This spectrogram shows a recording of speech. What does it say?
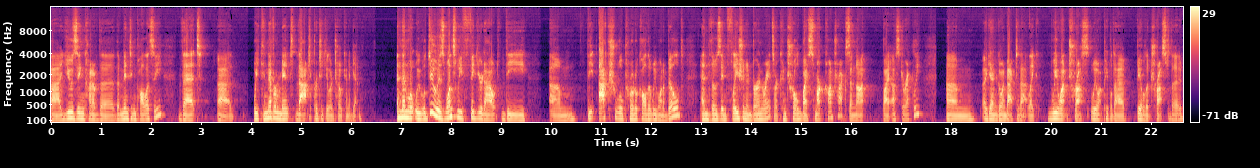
uh, using kind of the the minting policy that uh, we can never mint that particular token again. And then what we will do is once we've figured out the um, the actual protocol that we want to build, and those inflation and burn rates are controlled by smart contracts and not by us directly, um, again, going back to that, like we want trust. We want people to have, be able to trust the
